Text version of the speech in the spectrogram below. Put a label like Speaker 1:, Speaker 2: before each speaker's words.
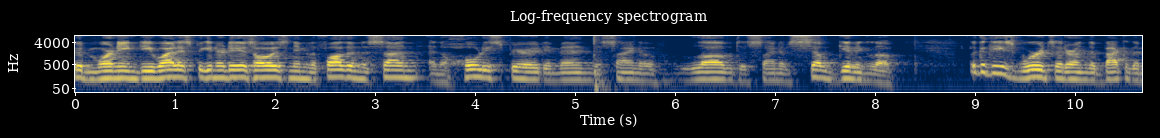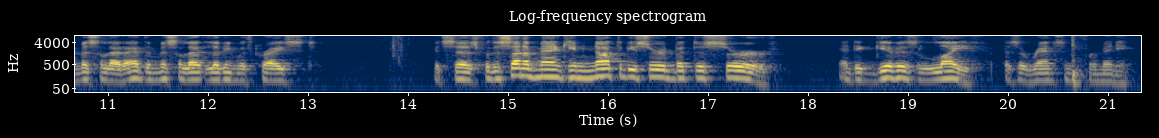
Speaker 1: Good morning, DY. Let's begin our day as always. Name of the Father, and the Son, and the Holy Spirit. Amen. The sign of love, the sign of self-giving love. Look at these words that are on the back of the missalette. I had the missalette living with Christ. It says, For the Son of Man came not to be served, but to serve, and to give his life as a ransom for many.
